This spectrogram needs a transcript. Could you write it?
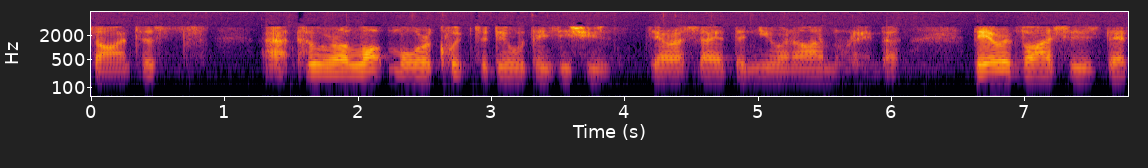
scientists, uh, who are a lot more equipped to deal with these issues, dare I say it, than you and I, Miranda, their advice is that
